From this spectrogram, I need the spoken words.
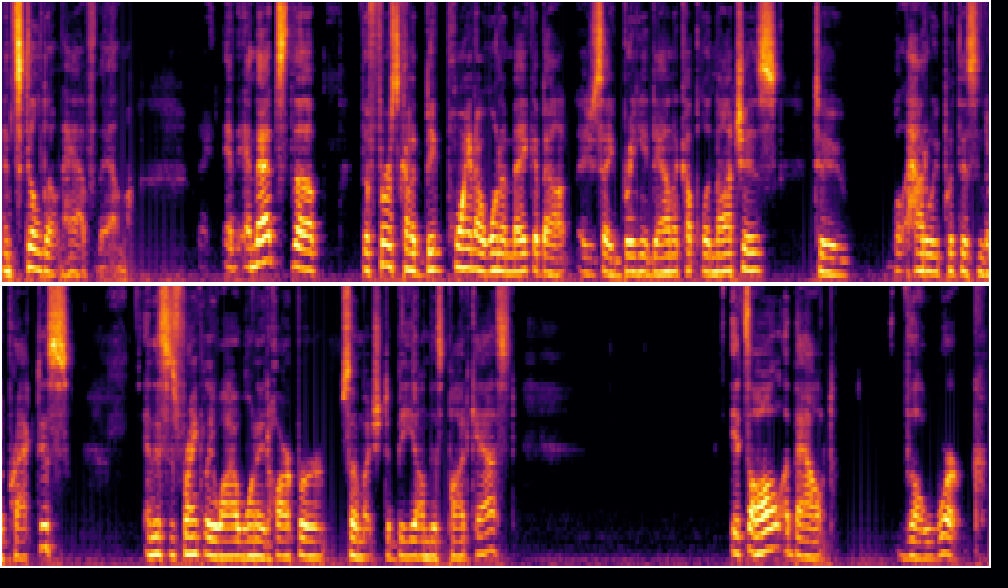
and still don't have them. And, and that's the the first kind of big point I want to make about, as you say, bringing it down a couple of notches to, well, how do we put this into practice? And this is frankly why I wanted Harper so much to be on this podcast it's all about the work.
